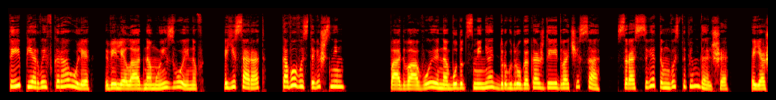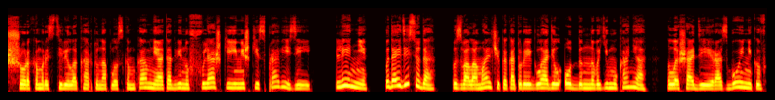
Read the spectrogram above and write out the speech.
ты первый в карауле», — велела одному из воинов. «Есарат, кого выставишь с ним?» По два воина будут сменять друг друга каждые два часа. С рассветом выступим дальше. Я с шорохом расстелила карту на плоском камне, отодвинув фляжки и мешки с провизией. «Ленни, «Подойди сюда», — позвала мальчика, который гладил отданного ему коня. Лошадей и разбойников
